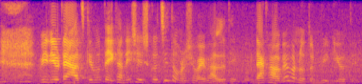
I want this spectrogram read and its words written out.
ভিডিওটা আজকের মতো এখানেই শেষ করছি, তোমরা সবাই ভালো থেকো। দেখা হবে আবার নতুন ভিডিওতে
